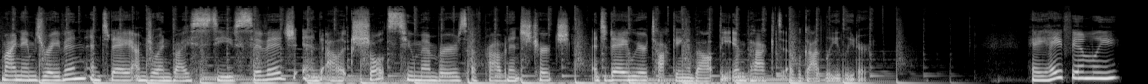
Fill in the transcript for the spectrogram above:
My name's Raven, and today I'm joined by Steve Sivage and Alex Schultz, two members of Providence Church. And today we are talking about the impact of a godly leader. Hey, hey, family.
